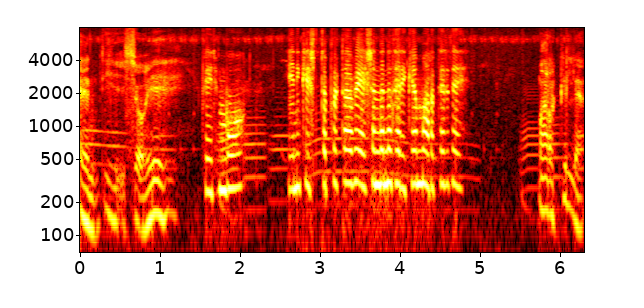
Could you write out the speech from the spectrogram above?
എന്റെ ഈശോയെ. വരുമ്പോ എനിക്ക് ഇഷ്ടപ്പെട്ട ആ വേഷം തന്നെ ധരിക്കാൻ മറക്കരുതേ. മറക്കില്ല.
